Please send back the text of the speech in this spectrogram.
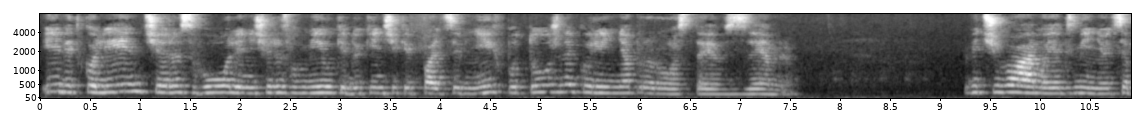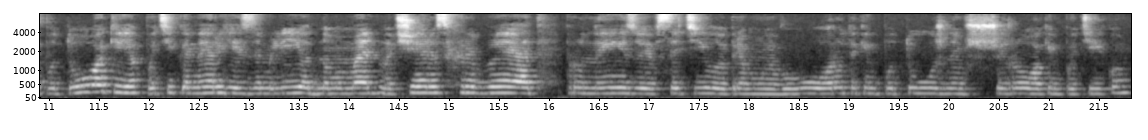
І від колін через голіні, через гомілки до кінчиків пальців ніг потужне коріння проростає в землю. Відчуваємо, як змінюються потоки, як потік енергії землі одномоментно через хребет пронизує все тіло і прямує вгору таким потужним, широким потіком.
